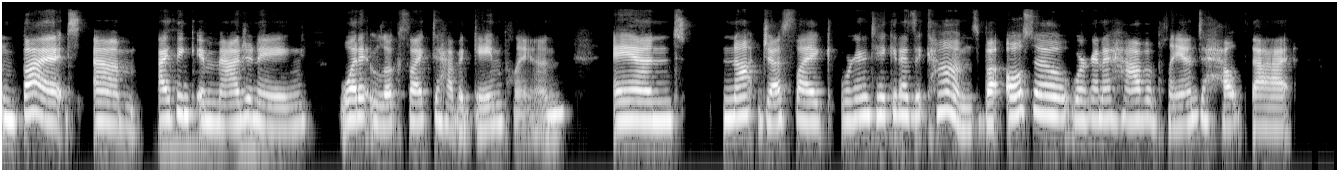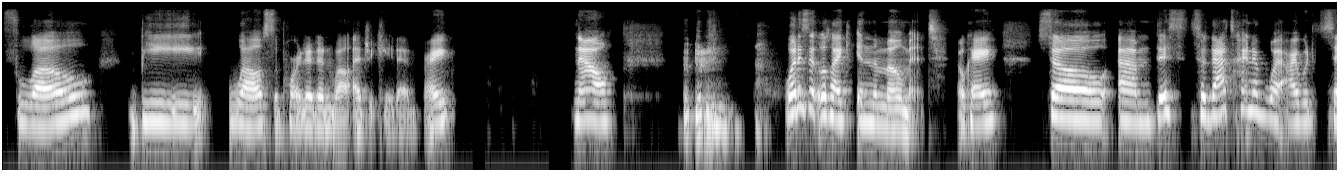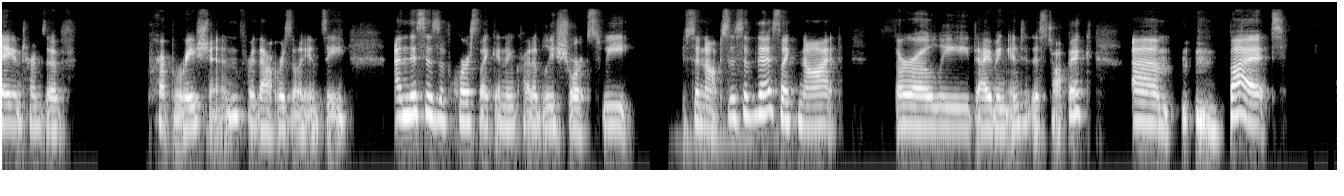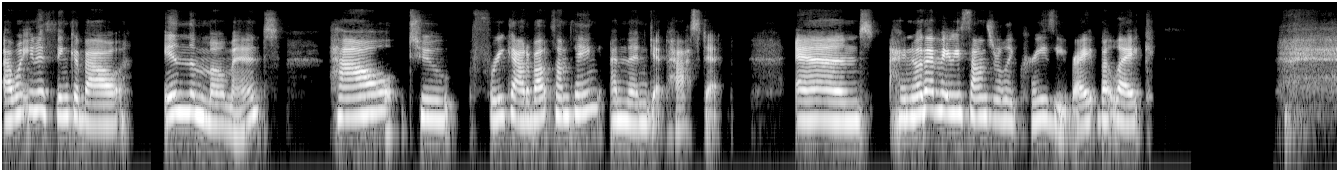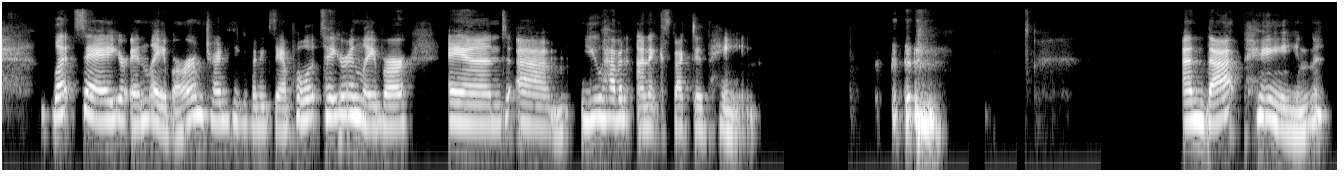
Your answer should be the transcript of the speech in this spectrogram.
but um, I think imagining what it looks like to have a game plan and not just like we're going to take it as it comes, but also we're going to have a plan to help that flow be well supported and well educated, right? Now, what does it look like in the moment? Okay. So, um, this, so that's kind of what I would say in terms of preparation for that resiliency. And this is, of course, like an incredibly short, sweet synopsis of this, like not thoroughly diving into this topic. Um, but I want you to think about in the moment how to freak out about something and then get past it. And I know that maybe sounds really crazy, right? But like, let's say you're in labor. I'm trying to think of an example. Let's say you're in labor and um, you have an unexpected pain. and that pain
